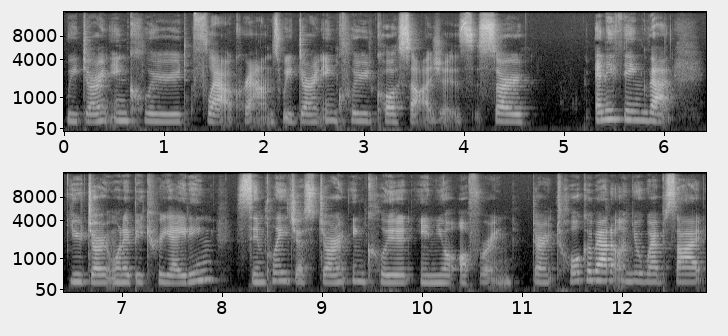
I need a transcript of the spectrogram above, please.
we don't include flower crowns, we don't include corsages. So, anything that you don't want to be creating, simply just don't include it in your offering. Don't talk about it on your website,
